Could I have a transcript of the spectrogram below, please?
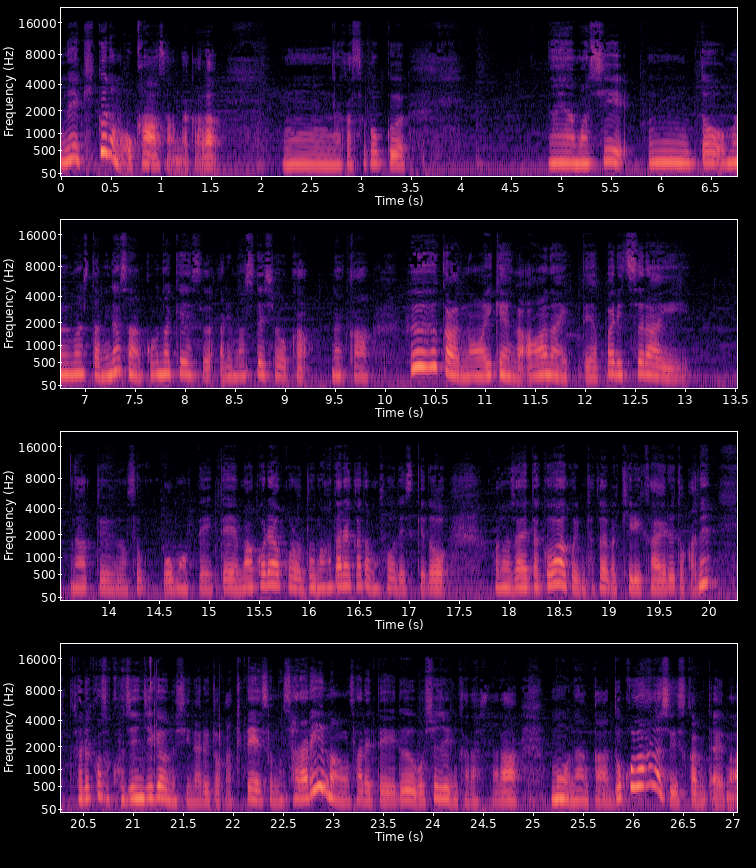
ね聞くのもお母さんだからうんなんかすごく悩ましいうんと思いました。皆さんこんなケースありますでしょうか？なんか夫婦間の意見が合わないってやっぱり辛いなっていうのをすごく思っていてまあこれはこのどの働き方もそうですけどこの在宅ワークに例えば切り替えるとかねそれこそ個人事業主になるとかってそのサラリーマンをされているご主人からしたらもうなんかどこの話ですかみたいな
